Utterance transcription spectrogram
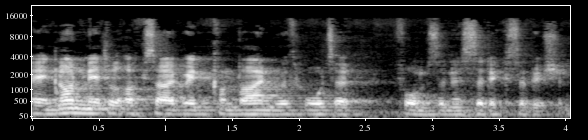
a non-metal oxide when combined with water forms an acidic solution.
